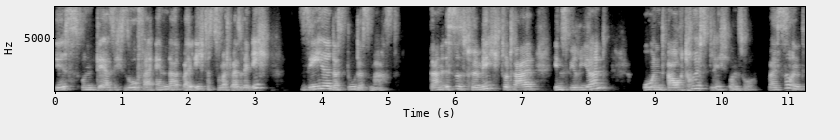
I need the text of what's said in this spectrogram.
ist und der sich so verändert, weil ich das zum Beispiel, also wenn ich sehe, dass du das machst, dann ist es für mich total inspirierend und auch tröstlich und so, weißt du? Und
